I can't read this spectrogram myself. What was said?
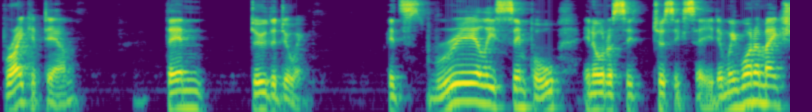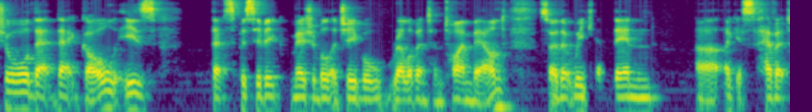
break it down, then do the doing. It's really simple in order to succeed. And we want to make sure that that goal is that specific, measurable, achievable, relevant, and time bound so that we can then, uh, I guess, have it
